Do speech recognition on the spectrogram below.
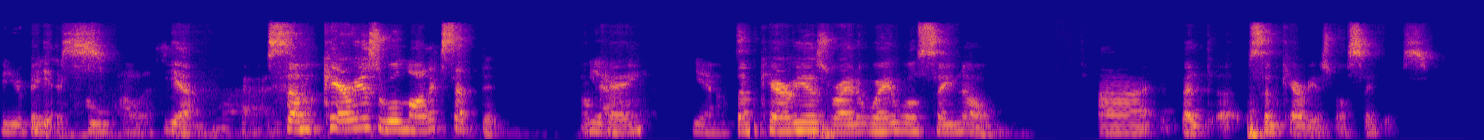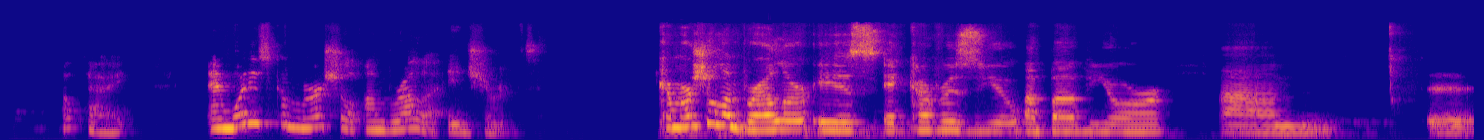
in your basic yes. home policy. Yeah. Okay. Some carriers will not accept it. Okay. Yeah. yeah. Some carriers right away will say no, uh, but uh, some carriers will say yes. Okay. And what is commercial umbrella insurance? Commercial umbrella is it covers you above your um, uh,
